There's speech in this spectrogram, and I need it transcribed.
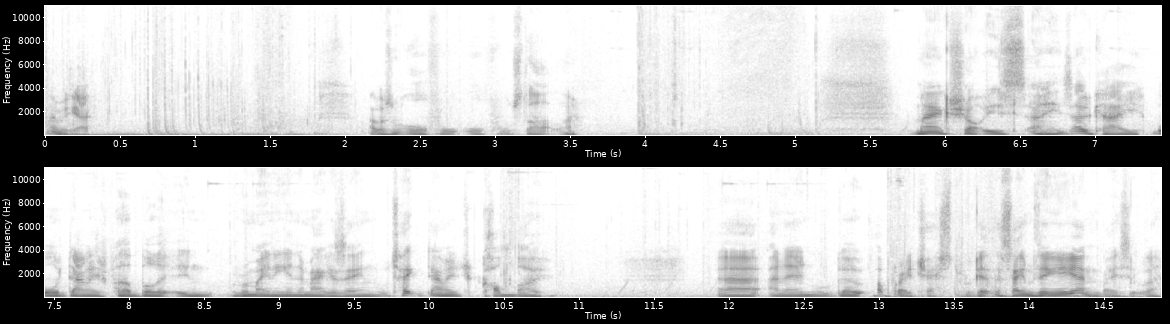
There we go. That was an awful, awful start though. Mag shot is it's okay. More damage per bullet in remaining in the magazine. We'll take damage combo. Uh, and then we'll go upgrade chest. We'll get the same thing again, basically.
